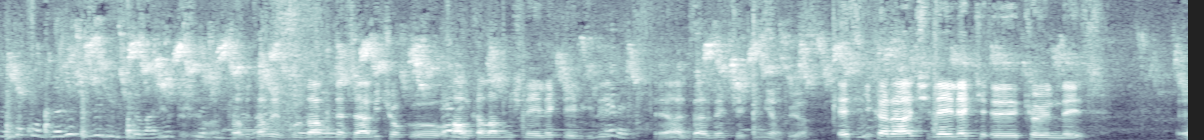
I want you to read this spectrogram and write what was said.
Ve bu kodları bize bildiriyorlar. Yurt dışına Tabii bildiriyorlar. tabii buradan mesela birçok e, Evet. halkalanmış leylekle ilgili Evet. e, Alper Bey çekim yapıyor. Eski Karaağaç Leylek e, köyündeyiz. E,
